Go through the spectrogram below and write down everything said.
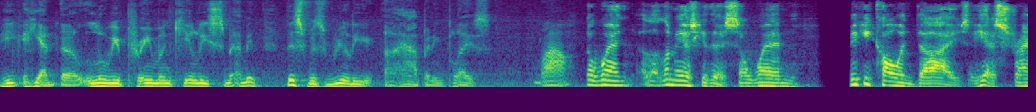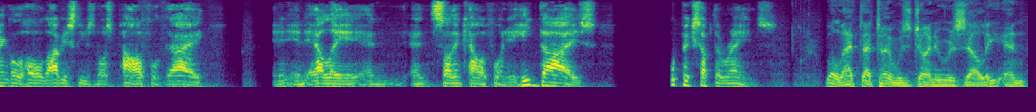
he he had uh, Louis Prima, Keely Smith. I mean, this was really a happening place. Wow. So when, let me ask you this. So when Mickey Cohen dies, he had a stranglehold. Obviously, he was the most powerful guy in, in LA and, and Southern California. He dies. Who picks up the reins? Well, at that time it was Johnny Roselli and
